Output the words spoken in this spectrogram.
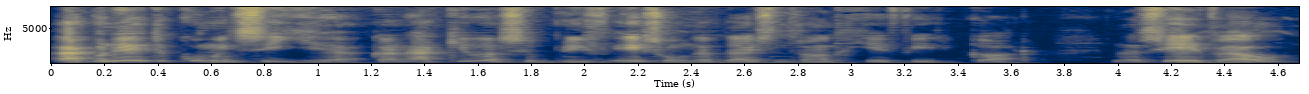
Ek moet net toe kom en sê, "Ja, kan ek jou asseblief X 100 000 rand gee vir hierdie kar?" En dan sê jy, "Wel,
